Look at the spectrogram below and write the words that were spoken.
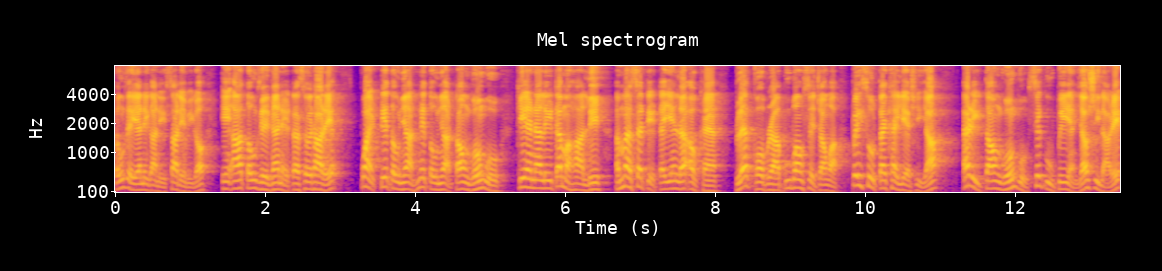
30ရက်နေ့ကနေစတင်ပြီးတော့အင်အား30ခန်းနဲ့တပ်ဆွဲထားတဲ့ point 139 239တောင်ကုန်းကို KNL တပ်မဟာ၄အမှတ်7တရင်လက်အောက်ခံ Black Cobra ပူးပေါင်းစစ်ကြောင်းကပိတ်ဆို့တိုက်ခိုက်လျက်ရှိရာအဲ့ဒီတောင်ကုန်းကိုစစ်ကူပေးရန်ရောက်ရှိလာတဲ့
